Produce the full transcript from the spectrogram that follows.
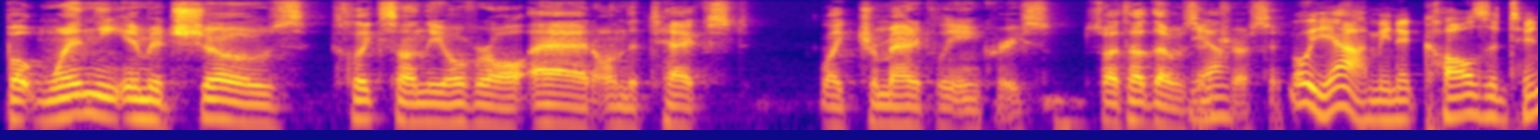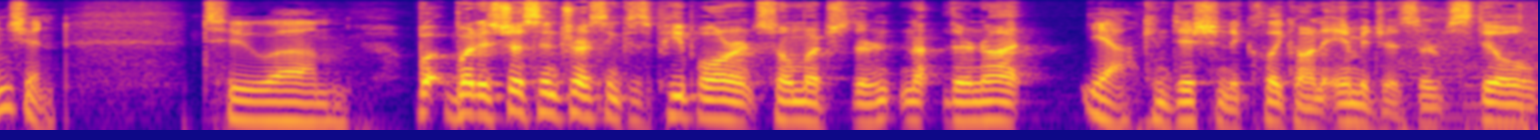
But when the image shows, clicks on the overall ad on the text like dramatically increase. So I thought that was Yeah. interesting. Well, yeah. I mean, it calls attention to. Um, But but it's just interesting because people aren't so much they're not they're not yeah, conditioned to click on images. They're still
